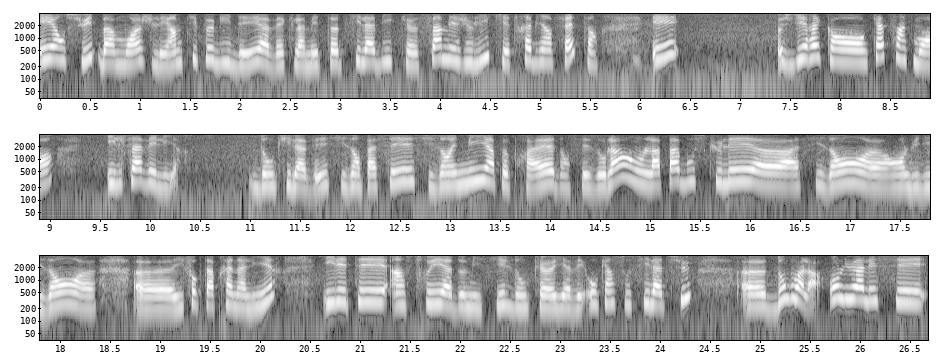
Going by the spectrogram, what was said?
Et ensuite, bah, moi, je l'ai un petit peu guidé avec la méthode syllabique Sam et Julie qui est très bien faite. Et je dirais qu'en 4-5 mois, il savait lire. Donc il avait 6 ans passés, 6 ans et demi à peu près dans ces eaux-là. On ne l'a pas bousculé euh, à 6 ans euh, en lui disant euh, il faut que tu apprennes à lire. Il était instruit à domicile, donc il n'y avait aucun souci là-dessus. donc voilà, on lui a laissé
